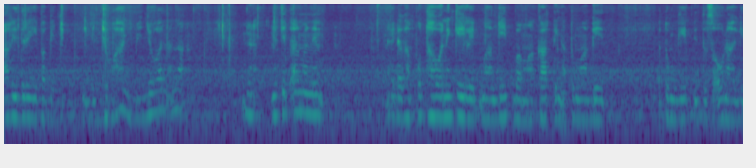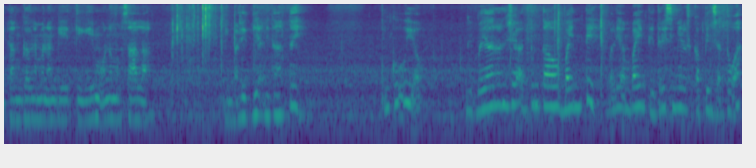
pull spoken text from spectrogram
paari diri pa videohan videohan ana. Na nakita man nin naidaghang putawan ning kilid mga gate ba mga cutting atong mga gate. Atong gate dito sa una gitanggal naman ang gate kay himo namang sala. Gibaligya ni tatay. Ang kuuy oh. gibayaran siya adtong tao 20 bali ang 20 3 mil kapin sa tuwa.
